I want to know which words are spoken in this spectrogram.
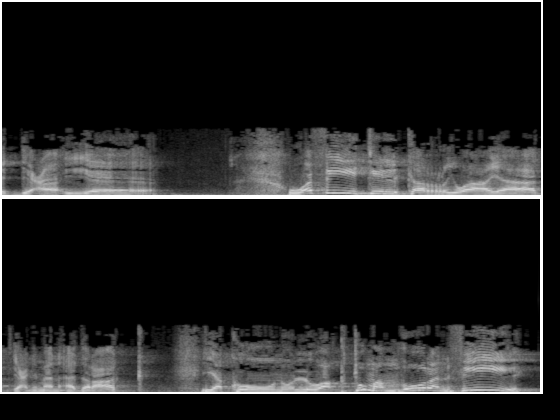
الادعائية وفي تلك الروايات يعني من أدرك يكون الوقت منظورا فيه.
